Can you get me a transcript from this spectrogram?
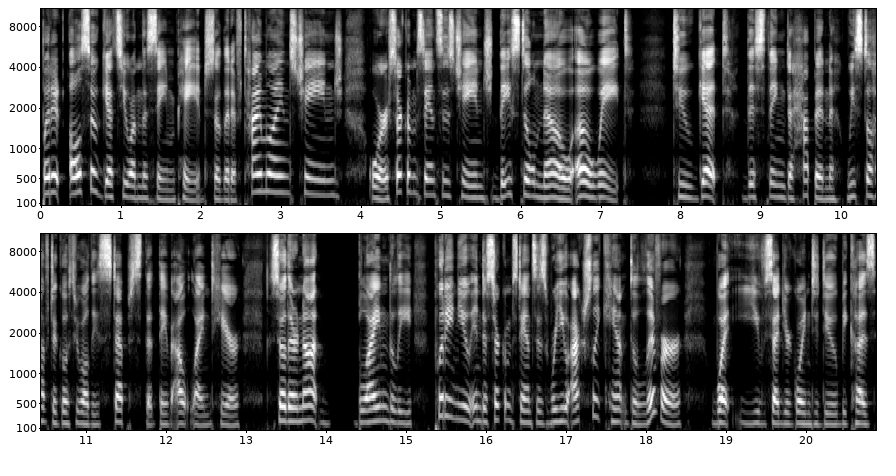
but it also gets you on the same page so that if timelines change or circumstances change, they still know, oh, wait, to get this thing to happen, we still have to go through all these steps that they've outlined here. So they're not blindly putting you into circumstances where you actually can't deliver what you've said you're going to do because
